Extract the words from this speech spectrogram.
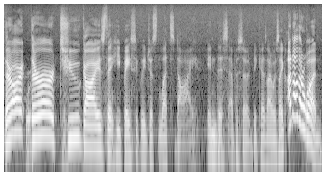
There are there are two guys that he basically just lets die in this episode because I was like another one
